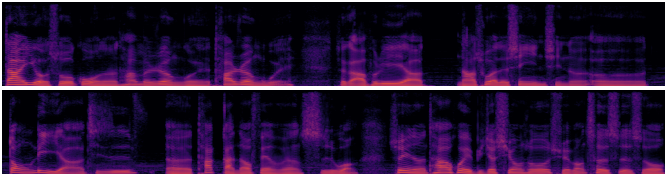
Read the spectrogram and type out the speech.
大一有说过呢，他们认为，他认为这个 apria 拿出来的新引擎呢，呃，动力啊，其实。呃，他感到非常非常失望，所以呢，他会比较希望说，雪邦测试的时候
